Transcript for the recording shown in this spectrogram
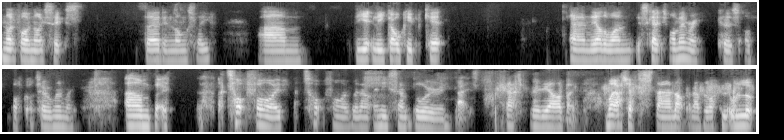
95, 96, third in long sleeve. Um, the Italy goalkeeper kit, and the other one escapes my memory because I've, I've got a terrible memory. Um, but a, a top five, a top five without any Sampdoria in, that's that's really hard, mate. I might actually have to stand up and have like a little look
